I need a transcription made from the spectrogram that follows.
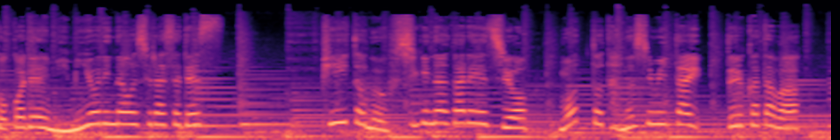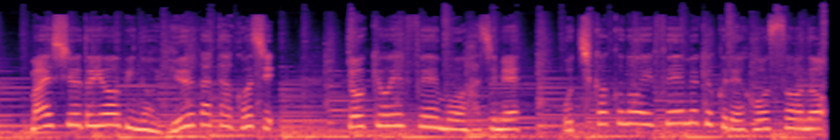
ここで耳寄りなお知らせです。ピートの不思議なガレージをもっと楽しみたいという方は毎週土曜日の夕方5時東京 FM をはじめお近くの FM 局で放送の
